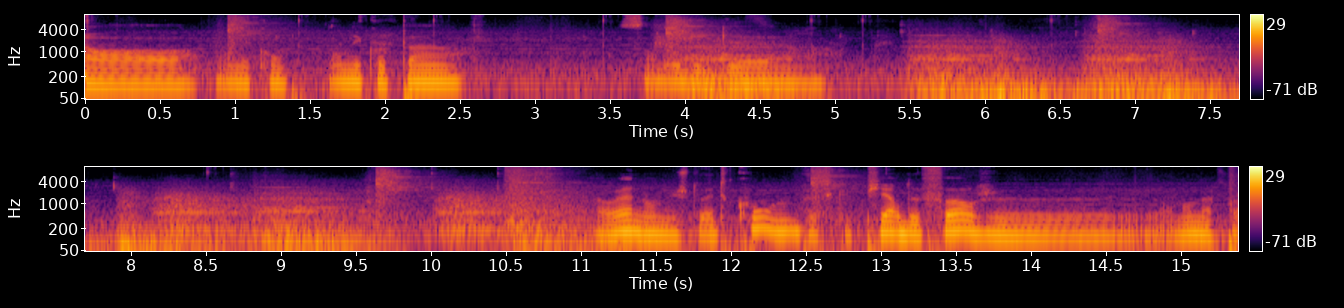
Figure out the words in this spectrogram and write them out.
Oh, on est, com- on est copains. Cendre de guerre. Ah ouais, non, mais je dois être con, hein, parce que pierre de forge, euh, on n'en a pas.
